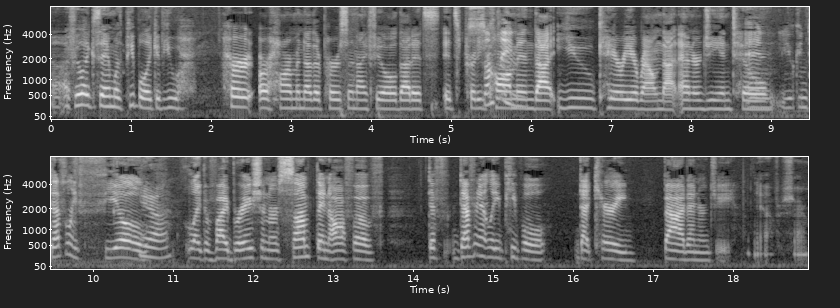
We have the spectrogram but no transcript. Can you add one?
I feel like same with people. Like if you hurt or harm another person, I feel that it's it's pretty Something- common that you carry around that energy until And you can definitely feel yeah. like a vibration or something off of def- definitely people that carry bad energy. Yeah, for sure.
